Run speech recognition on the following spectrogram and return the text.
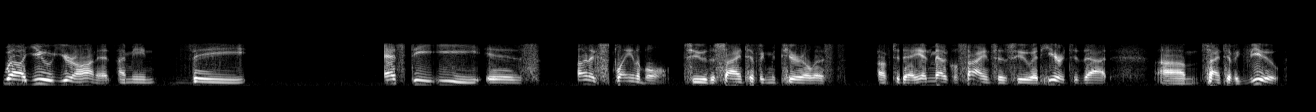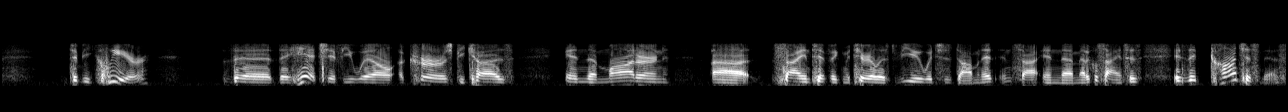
Well, you you're on it. I mean, the SDE is unexplainable to the scientific materialists of today and medical sciences who adhere to that um, scientific view. To be clear, the the hitch, if you will, occurs because in the modern uh, scientific materialist view, which is dominant in, sci- in uh, medical sciences, is that consciousness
